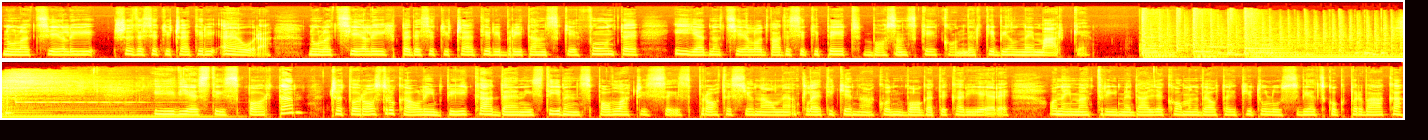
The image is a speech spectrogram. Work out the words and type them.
0,64 eura, 0,54 britanske funte i 1,25 bosanske konvertibilne marke. I vijesti sporta. Četvorostruka olimpijka Danny Stevens povlači se iz profesionalne atletike nakon bogate karijere. Ona ima tri medalje Commonwealtha i titulu svjetskog prvaka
